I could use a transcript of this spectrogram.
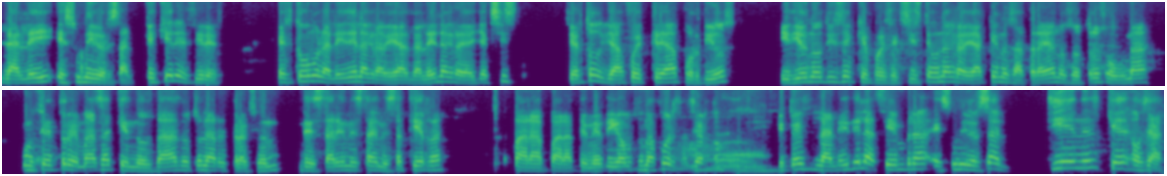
la ley es universal. ¿Qué quiere decir eso? Es como la ley de la gravedad. La ley de la gravedad ya existe, ¿cierto? Ya fue creada por Dios y Dios nos dice que pues existe una gravedad que nos atrae a nosotros o una, un centro de masa que nos da a nosotros la retracción de estar en esta, en esta tierra para, para tener, digamos, una fuerza, ¿cierto? Entonces, la ley de la siembra es universal. Tienes que, o sea,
